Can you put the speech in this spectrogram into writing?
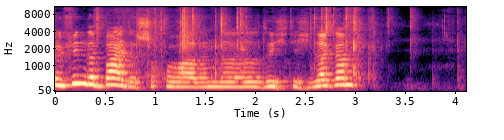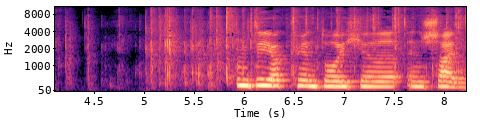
Ich finde beide Schokoladen äh, richtig lecker. Und ihr könnt euch äh, entscheiden,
